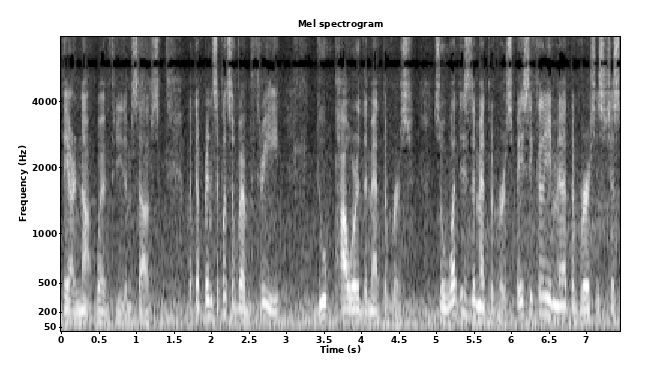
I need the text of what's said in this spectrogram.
They are not Web3 themselves. But the principles of Web3 do power the metaverse. So what is the metaverse? Basically, a metaverse is just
